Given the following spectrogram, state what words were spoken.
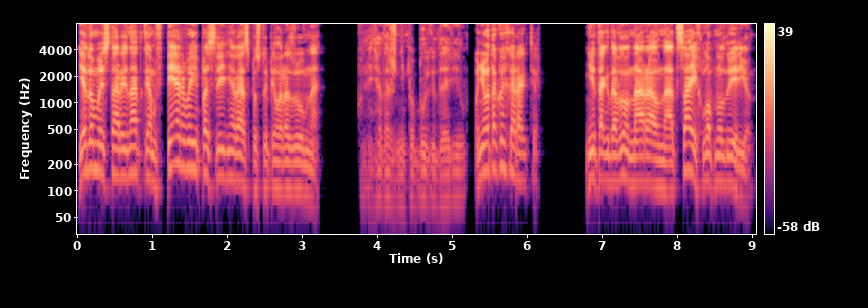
Я думаю, старый Натком в первый и последний раз поступил разумно. Он меня даже не поблагодарил. У него такой характер. Не так давно наорал на отца и хлопнул дверью.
